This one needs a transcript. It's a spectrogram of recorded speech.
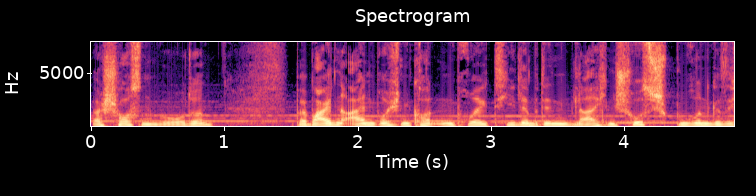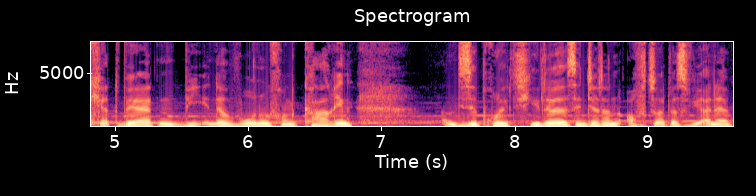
erschossen wurde. Bei beiden Einbrüchen konnten Projektile mit den gleichen Schussspuren gesichert werden wie in der Wohnung von Karin. Und diese Projektile sind ja dann oft so etwas wie eine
